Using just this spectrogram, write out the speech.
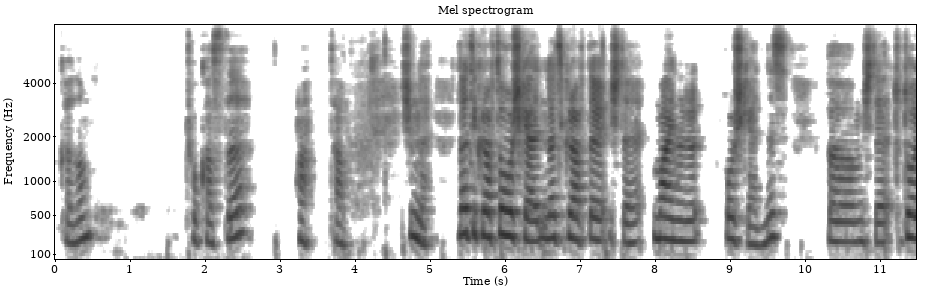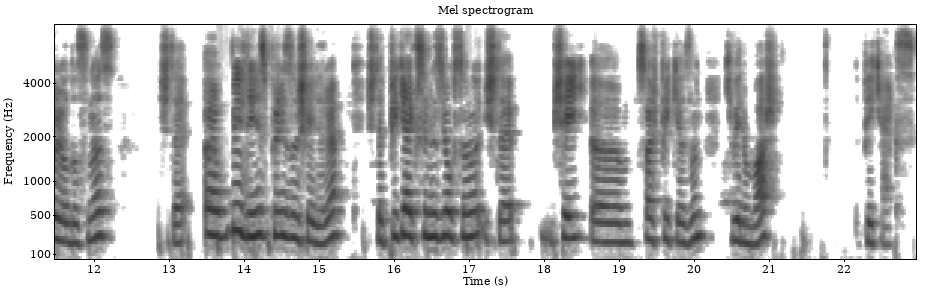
Bakalım. Çok hasta. Heh, tamam. Şimdi Laticraft'a hoş geldin. Laticraft'ta işte Miner'ı hoş geldiniz. Ee, işte tutorial'dasınız. İşte e, bildiğiniz prison şeyleri. İşte pickaxe'iniz yoksa işte şey e, slash pick yazın ki benim var. Pickaxe.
